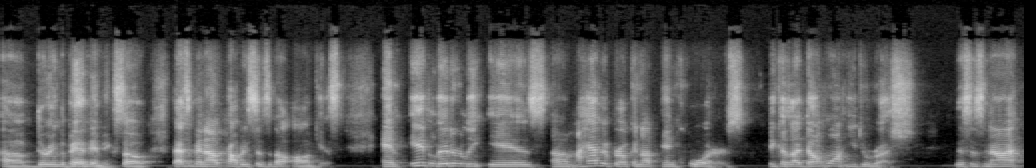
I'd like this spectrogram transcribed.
uh, during the pandemic. So that's been out probably since about August. And it literally is, um, I have it broken up in quarters because I don't want you to rush. This is not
